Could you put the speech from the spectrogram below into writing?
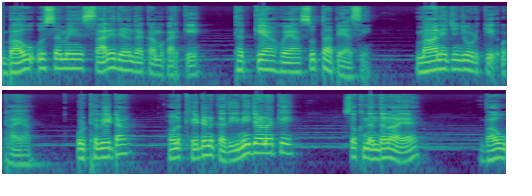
ਬਾਊ ਉਸ ਸਮੇਂ ਸਾਰੇ ਦਿਨ ਦਾ ਕੰਮ ਕਰਕੇ ਥੱਕਿਆ ਹੋਇਆ ਸੁੱਤਾ ਪਿਆ ਸੀ। ਮਾਂ ਨੇ ਝੰਜੋੜ ਕੇ ਉਠਾਇਆ। ਉੱਠ ਬੇਟਾ, ਹੁਣ ਖੇਡਣ ਕਦੀ ਨਹੀਂ ਜਾਣਾ ਕਿ? ਸੁਖਨੰਦਨ ਆਇਆ। ਬਾਊ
